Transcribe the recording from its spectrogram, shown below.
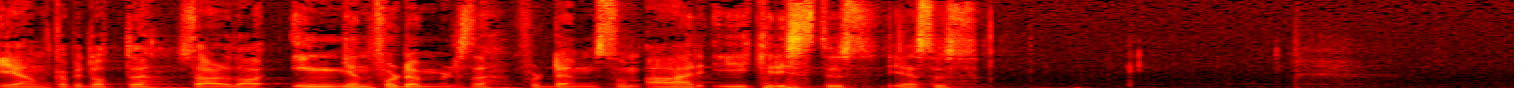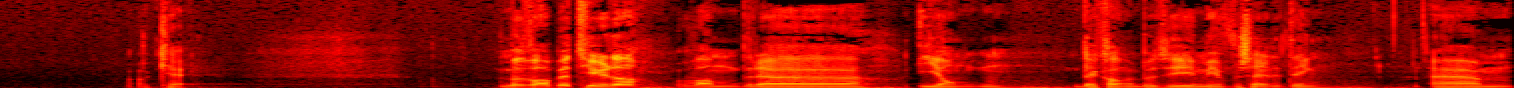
1 kapittel 8, så er det da ingen fordømmelse for dem som er i Kristus Jesus. Ok. Men hva betyr det da å vandre i ånden? Det kan jo bety mye forskjellige ting. Um,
